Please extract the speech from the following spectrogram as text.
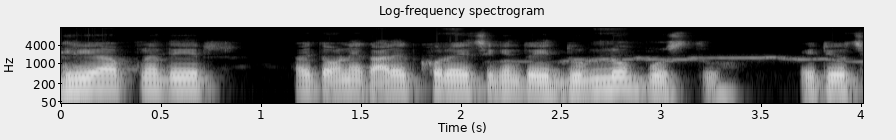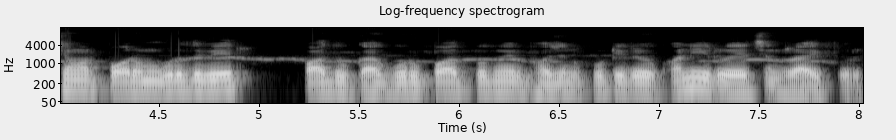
গৃহে আপনাদের হয়তো অনেক আলেখ্য রয়েছে, কিন্তু এই দুর্লভ বস্তু, এটি হচ্ছে আমার পরম গুরুদেবের পাদুকা। গুরুপাদ পদ্মের ভজন কুটিরের ওখানেই রয়েছেন রায়পুরে।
